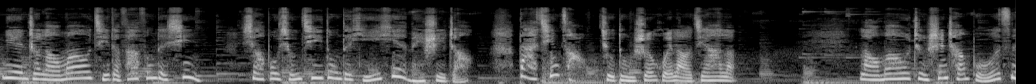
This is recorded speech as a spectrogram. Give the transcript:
念着老猫急得发疯的信。小布熊激动的一夜没睡着，大清早就动身回老家了。老猫正伸长脖子，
